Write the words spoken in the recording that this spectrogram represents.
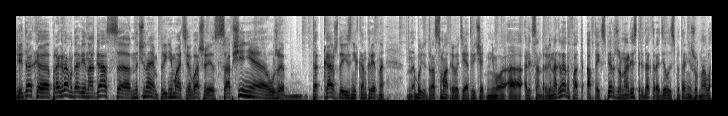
Итак, э, программа «Дави на газ». Э, начинаем принимать ваши сообщения. Уже так каждая из них конкретно будет рассматривать и отвечать на него а, Александр Виноградов, автоэксперт, журналист, редактор отдела испытаний журнала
